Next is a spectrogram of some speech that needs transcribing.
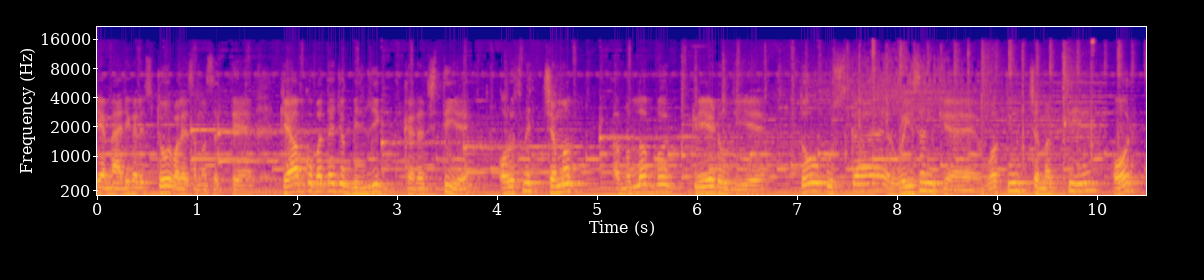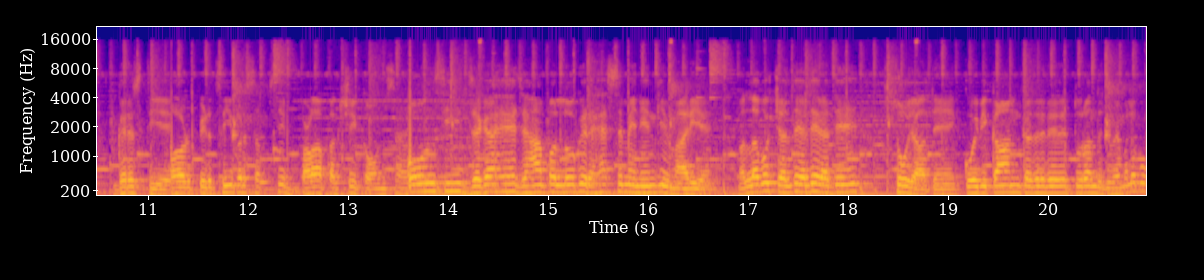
या मेडिकल स्टोर वाले समझ सकते हैं। क्या आपको पता है जो बिजली गरजती है, और उसमें चमक मतलब क्रिएट होती है? तो उसका रीज़न क्या है? वह क्यों चमकती है और गरजती है? और पृथ्वी पर सबसे बड़ा पक्षी कौन सा है? कौन सी जगह है जहाँ पर लोग रहस्य में नींद की बीमारी है? मतलब वो चलते चलते रहते हैं सो जाते हैं। कोई भी काम करते रहते तुरंत जो है मतलब वो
